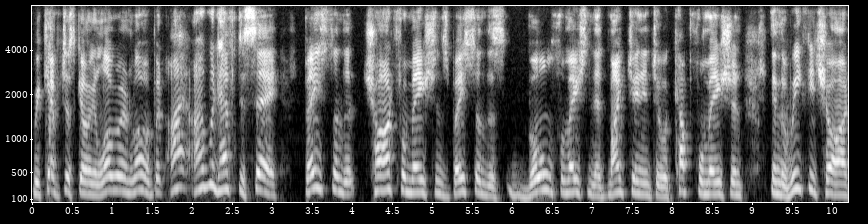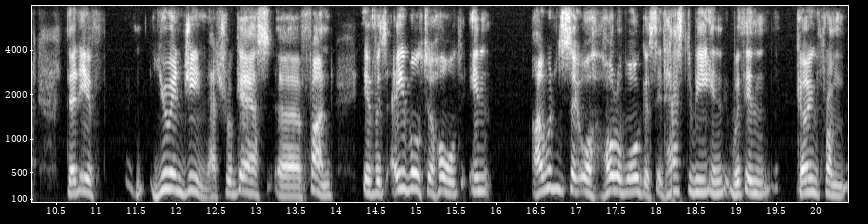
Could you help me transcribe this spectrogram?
we kept just going lower and lower. But I, I would have to say, based on the chart formations, based on this bull formation that might turn into a cup formation in the weekly chart, that if UNG, Natural Gas uh, Fund, if it's able to hold in, I wouldn't say all whole of August, it has to be in within going from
